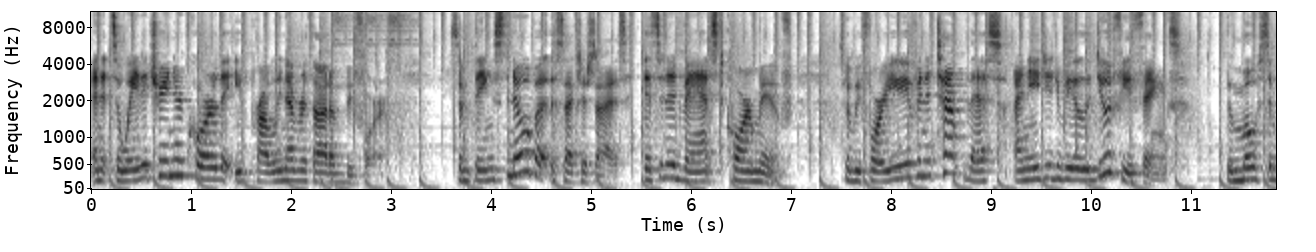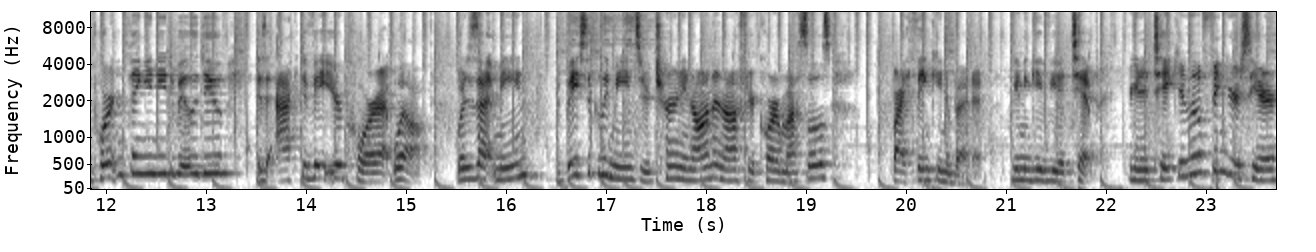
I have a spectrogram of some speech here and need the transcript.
and it's a way to train your core that you've probably never thought of before. Some things to know about this exercise. It's an advanced core move. So before you even attempt this, I need you to be able to do a few things. The most important thing you need to be able to do is activate your core at will. What does that mean? It basically means you're turning on and off your core muscles by thinking about it. I'm gonna give you a tip. You're gonna take your little fingers here,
